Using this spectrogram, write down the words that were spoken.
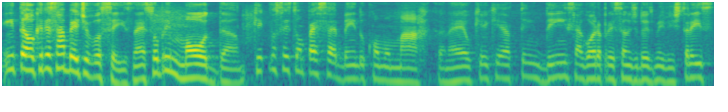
Então, eu queria saber de vocês, né, sobre moda. O que, que vocês estão percebendo como marca, né? O que, que é a tendência agora para esse ano de 2023,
